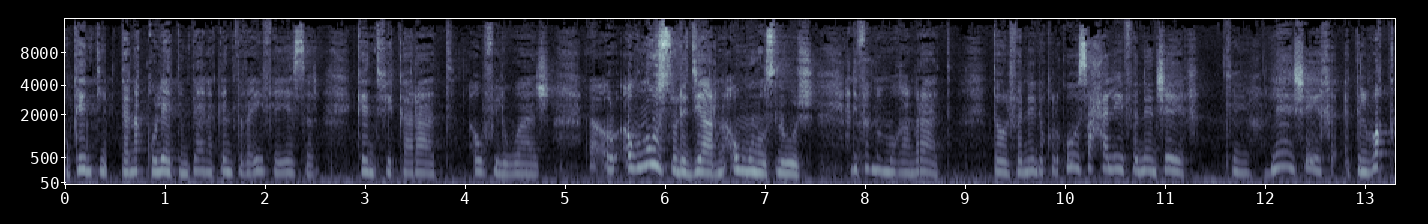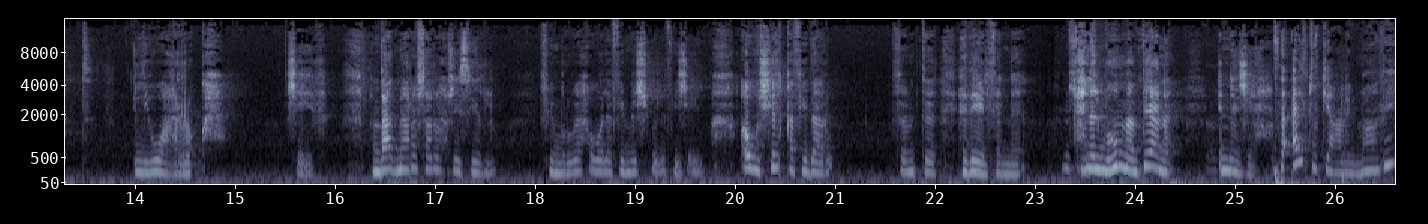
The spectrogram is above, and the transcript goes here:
وكانت التنقلات متاعنا كانت ضعيفة ياسر. كانت في كارات أو في لواج أو, نوصلوا لديارنا أو ما نوصلوش. يعني فما مغامرات. تو الفنان يقول لك هو صح عليه فنان شيخ. شيخ. لا شيخ الوقت اللي هو على الرقح شيخ. من بعد ما يعرفش روح شو يصير له. في مروحة ولا في مشي ولا في شيء أو شي يلقى في داره فهمت؟ هذا الفنان. إحنا المهمة متاعنا النجاح. سألتك عن الماضي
